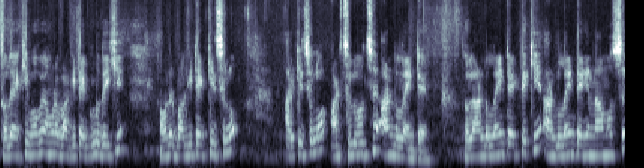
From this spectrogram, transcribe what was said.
তাহলে একইভাবে আমরা বাকি ট্যাগগুলো দেখি। আমাদের বাকি ট্যাগ কী ছিল? আর কি ছিল? আর ছিল হচ্ছে আন্ডারলাইন ট্যাগ তাহলে আন্ডারলাইন ট্যাগটা কি? আন্ডারলাইন ট্যাগের নাম হচ্ছে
